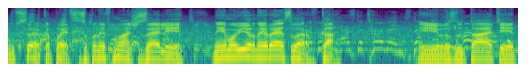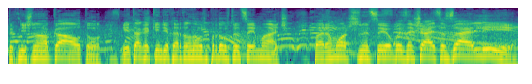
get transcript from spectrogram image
Ну все, капець. Зупинив матч взагалі. Неймовірний реслер. Ка. І в результаті технічного нокауту. І так як Інді Хартвелл не може продовжити цей матч. Переможницею визначається Зая Лі.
